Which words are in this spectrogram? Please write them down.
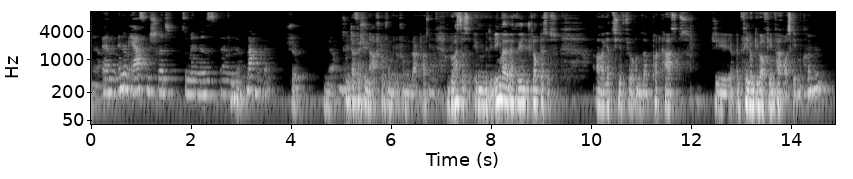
ja. ähm, in einem ersten Schritt zumindest ähm, ja. machen können. Schön. Ja. Es gibt da verschiedene Abstufungen, wie du schon gesagt hast. Ja. Und du hast es eben mit dem Ingwer erwähnt. Ich glaube, das ist äh, jetzt hier für unser Podcast die Empfehlung, die wir auf jeden Fall rausgeben können. Mhm.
